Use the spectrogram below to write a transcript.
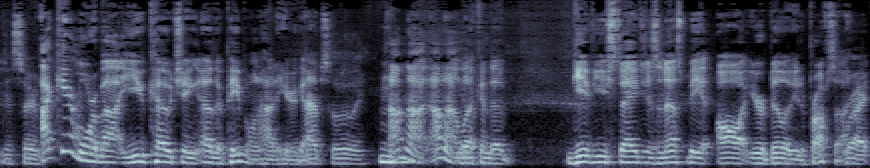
Yes, sir. I care more about you coaching other people on how to hear God. Absolutely. I'm mm-hmm. not. I'm not looking to give you stages and us be at all at your ability to prophesy. Right.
